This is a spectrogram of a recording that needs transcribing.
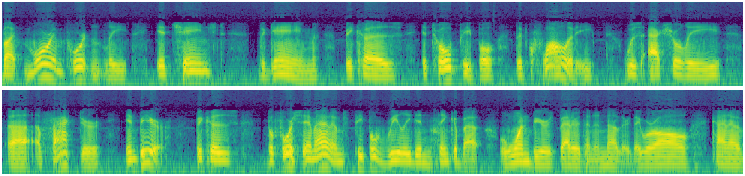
but more importantly, it changed the game because it told people that quality was actually uh, a factor in beer because before Sam Adams, people really didn't think about well, one beer is better than another. They were all kind of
